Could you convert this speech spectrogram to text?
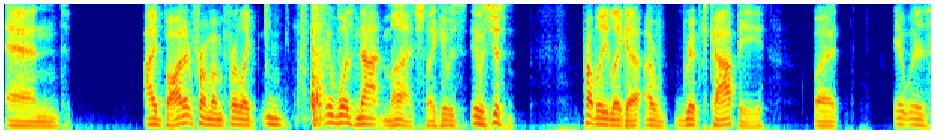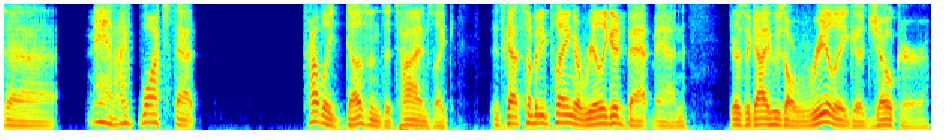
And I bought it from him for like it was not much. Like it was it was just probably like a, a ripped copy, but it was uh man, I've watched that probably dozens of times. Like it's got somebody playing a really good Batman. There's a guy who's a really good Joker.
